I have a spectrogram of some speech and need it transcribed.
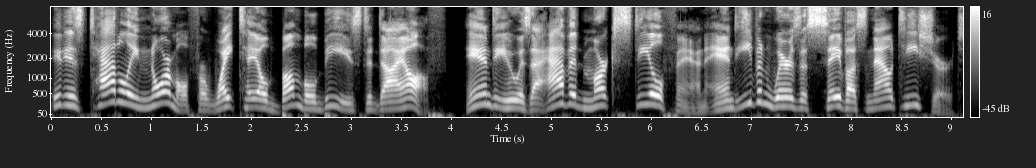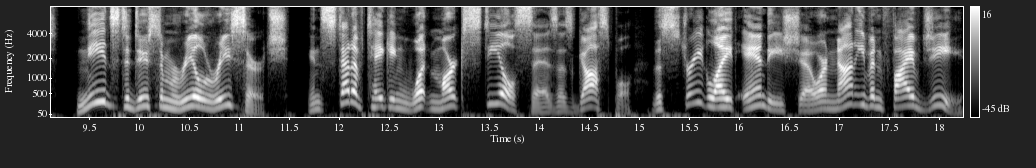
it is totally normal for white-tailed bumblebees to die off. Andy, who is a avid Mark Steele fan and even wears a Save Us Now t-shirt, needs to do some real research. Instead of taking what Mark Steele says as gospel, the Streetlight Andy show are not even 5G.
